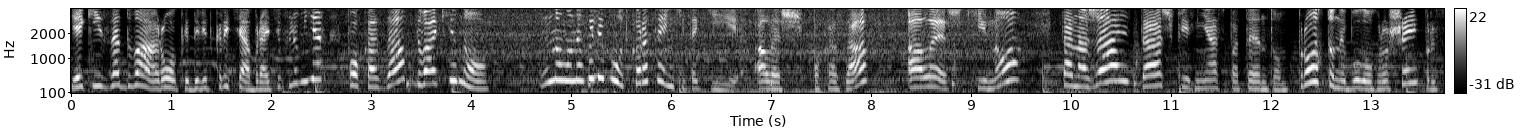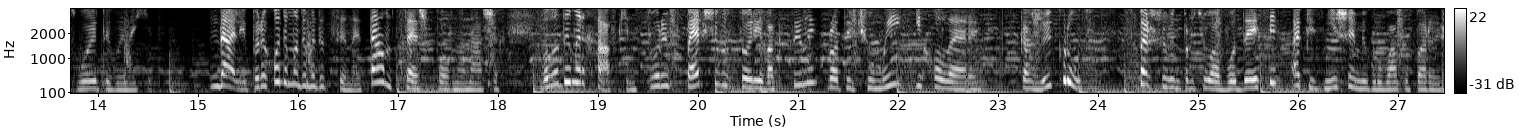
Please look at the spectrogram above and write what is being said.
який за два роки до відкриття братів Люм'єр показав два кіно. Ну, не Голівуд, коротенькі такі, але ж показав, але ж кіно. Та, на жаль, та ж фігня з патентом. Просто не було грошей присвоїти винахід. Далі переходимо до медицини. Там теж повно наших. Володимир Хавкін створив перші в історії вакцини проти чуми і холери. Скажи круть. Спершу він працював в Одесі, а пізніше емігрував у Париж.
